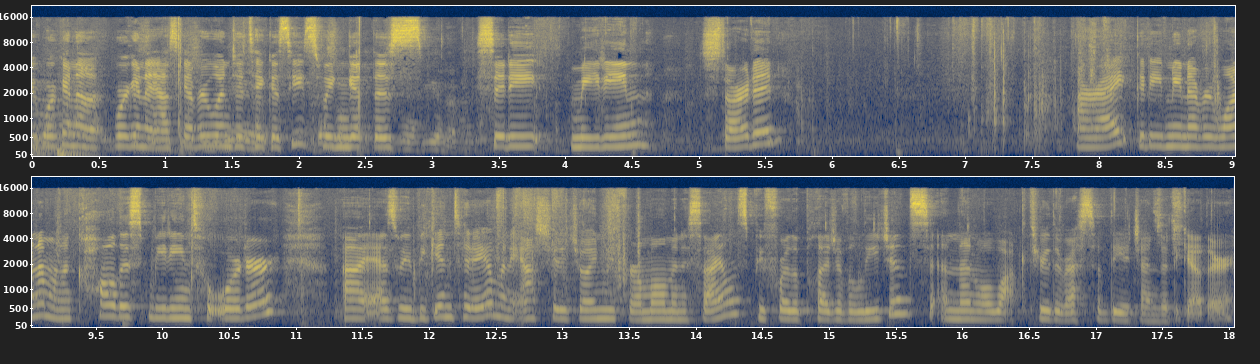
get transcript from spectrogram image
right, we're gonna, we're gonna ask everyone to take a seat so we can get this city meeting started. All right, good evening, everyone. I'm gonna call this meeting to order. Uh, As we begin today, I'm gonna ask you to join me for a moment of silence before the Pledge of Allegiance, and then we'll walk through the rest of the agenda together.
